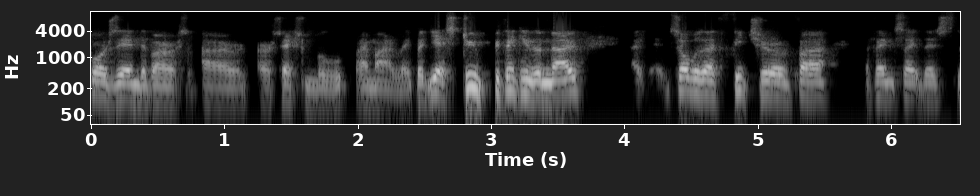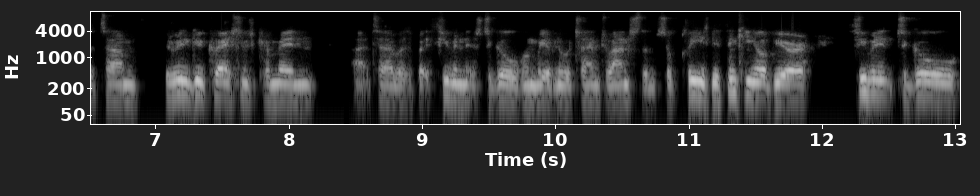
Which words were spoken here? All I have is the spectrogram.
towards the end of our, our, our, session primarily. But yes, do be thinking of them now. It's always a feature of uh, events like this that um, the really good questions come in at, uh, with about three minutes to go when we have no time to answer them. So please be thinking of your three minute to go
